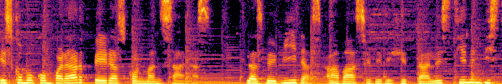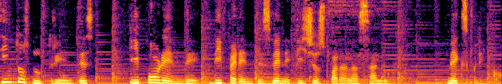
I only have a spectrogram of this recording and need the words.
Es como comparar peras con manzanas. Las bebidas a base de vegetales tienen distintos nutrientes y por ende diferentes beneficios para la salud. Me explico.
